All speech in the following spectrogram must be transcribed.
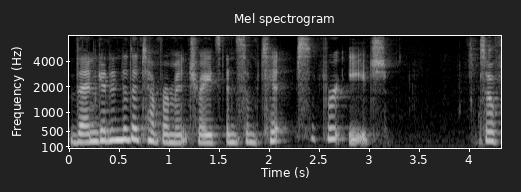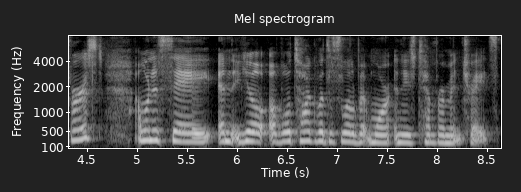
then get into the temperament traits and some tips for each. So first, I want to say, and you'll uh, we'll talk about this a little bit more in these temperament traits,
